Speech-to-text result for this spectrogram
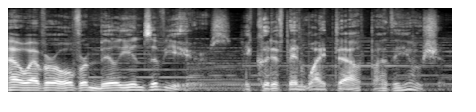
However, over millions of years, it could have been wiped out by the ocean.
